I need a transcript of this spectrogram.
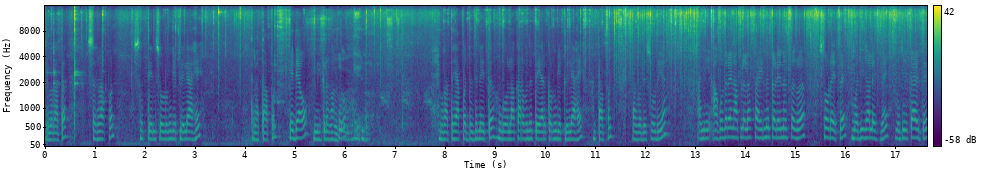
बघा आता सगळं आपण असं तेल सोडून घेतलेले आहे. तर आता आपण हे द्यावं. मी इकडे घालतो. हे बघा आता ह्या पद्धतीने इथं गोलाकारामध्ये तयार करून घेतलेले आहे. आता आपण त्यामध्ये सोडूया. आणि अगोदर आहे ना आपल्याला साईडनं कडेनं सगळं सोडायचं आहे मधी घालायचं नाही. म्हणजे काय होते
